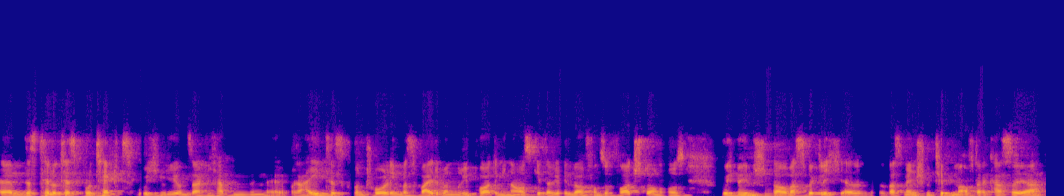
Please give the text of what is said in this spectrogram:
das Test Protect, wo ich hingehe und sage, ich habe ein äh, breites Controlling, was weit über ein Reporting hinausgeht. Da reden wir auch von Sofortstornos, wo ich mir hinschaue, was wirklich, äh, was Menschen tippen auf der Kasse, ja.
